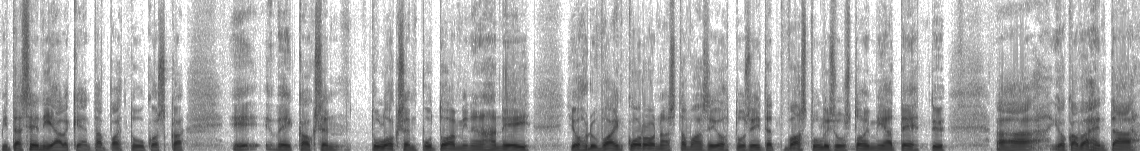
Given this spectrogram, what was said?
mitä sen jälkeen tapahtuu, koska e, veikkauksen tuloksen putoaminenhan ei johdu vain koronasta, vaan se johtuu siitä, että vastuullisuustoimia tehty, ää, joka vähentää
